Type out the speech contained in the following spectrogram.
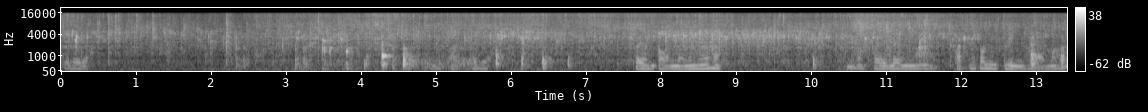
ไปเลยอะใส่ไปเลยไฟอ่อนๆหน่อยนึงนะคะไม่ต้องไฟแรง มาก ผัดให้เขามีกลิ่นหอมอะค่ะ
